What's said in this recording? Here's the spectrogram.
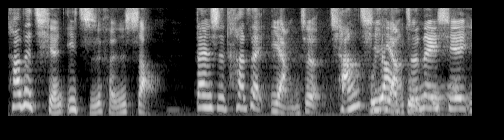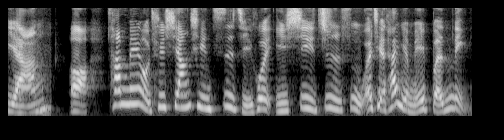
他的钱一直很少，但是他在养着，长期养着那些羊啊，他没有去相信自己会一夕致富，而且他也没本领，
